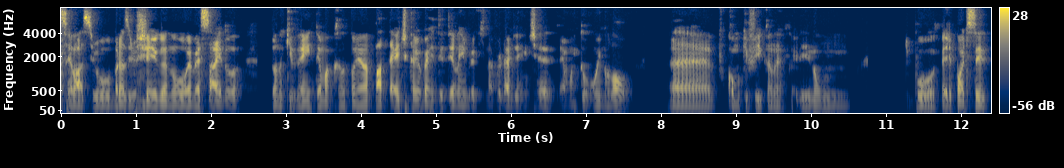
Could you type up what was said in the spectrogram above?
sei lá, se o Brasil chega no MSI do, do ano que vem, tem uma campanha patética e o BRTT lembra que na verdade a gente é, é muito ruim no LoL, é, como que fica, né? Ele não. Tipo, ele pode ser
